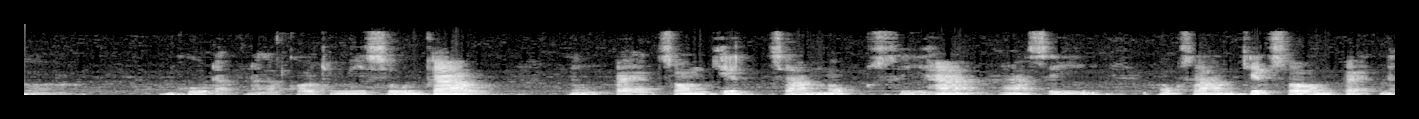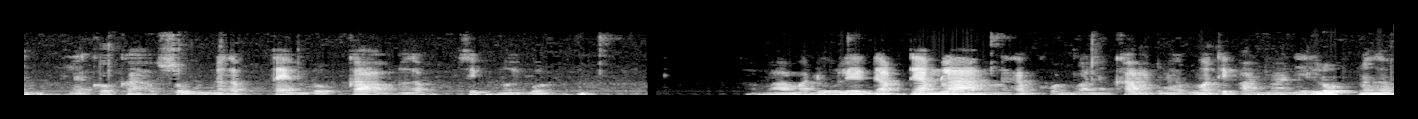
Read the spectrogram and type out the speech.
ก็คู่ดับนะครับก็จะมีศูนย์เก้าหนึ่งแปดสองเจ็ดสามหกสี่ห้าห้าสี่หกสามเจ็ดสองแปดหนึ่งและก็เก้าศูนย์นะครับแต้มรูปเก้านะครับสิบหน่วยบน มามาดูเลขดับแต้มล่างนะครับ คนวันอังคารนะครับงวดที่ผ่านมานี้ลุดนะครับ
